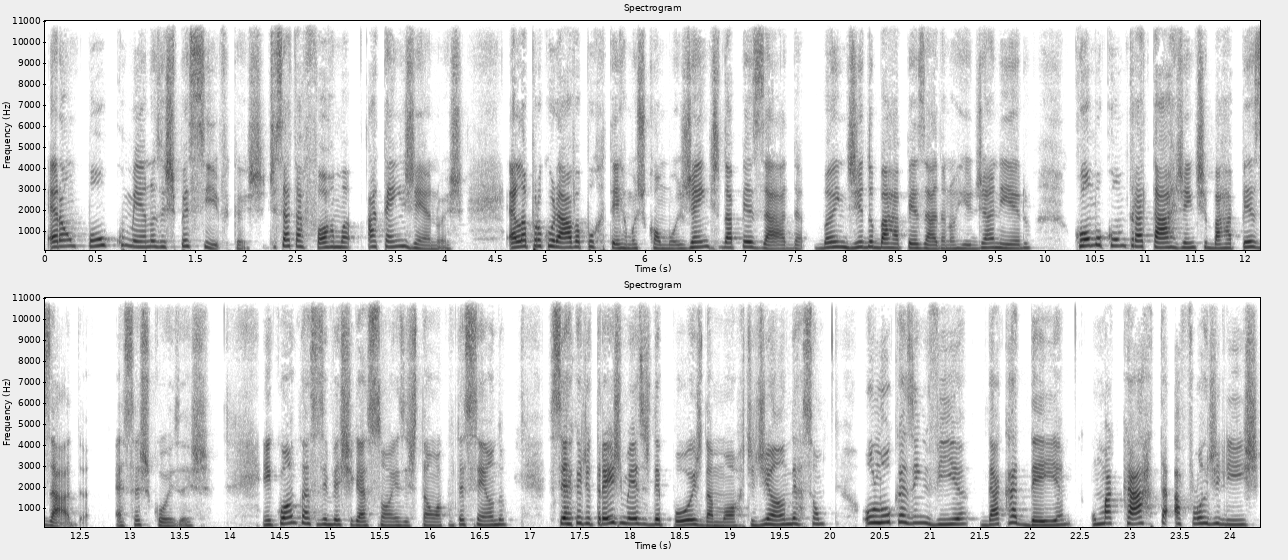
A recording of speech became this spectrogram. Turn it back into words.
eram um pouco menos específicas, de certa forma até ingênuas. Ela procurava por termos como gente da pesada, bandido barra pesada no Rio de Janeiro, como contratar gente barra pesada, essas coisas. Enquanto essas investigações estão acontecendo, cerca de três meses depois da morte de Anderson, o Lucas envia da cadeia uma carta à Flor de Lis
